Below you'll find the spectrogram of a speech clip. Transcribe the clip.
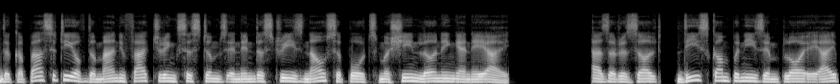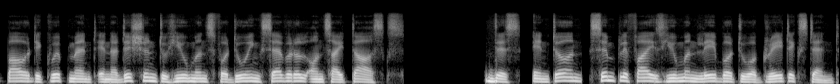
The capacity of the manufacturing systems in industries now supports machine learning and AI. As a result, these companies employ AI powered equipment in addition to humans for doing several on site tasks. This, in turn, simplifies human labor to a great extent.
